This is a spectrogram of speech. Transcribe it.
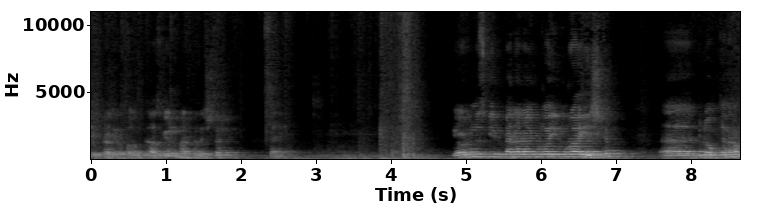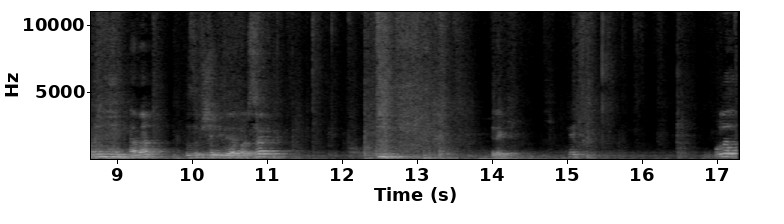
Tekrar yapalım. Biraz görün arkadaşlar. Sen. Gördüğünüz gibi ben hemen burada yumruğa geçtim. Ee, bloktan hemen, hemen hızlı bir şekilde yaparsak direkt. Okay. Burada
